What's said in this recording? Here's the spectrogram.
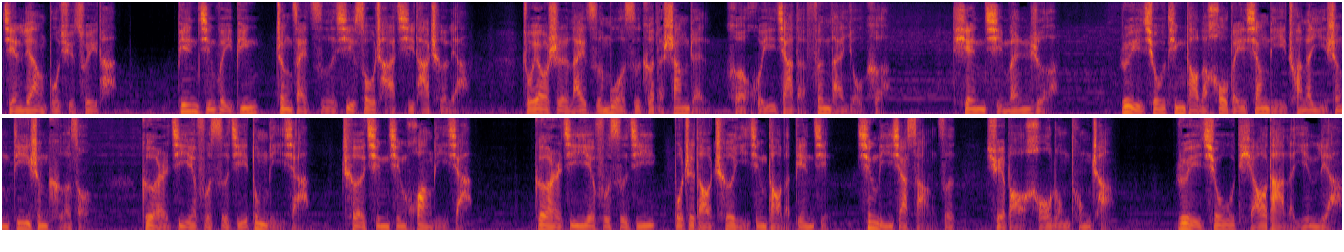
尽量不去催他。边境卫兵正在仔细搜查其他车辆，主要是来自莫斯科的商人和回家的芬兰游客。天气闷热，瑞秋听到了后备箱里传来一声低声咳嗽。戈尔基耶夫斯基动了一下，车轻轻晃了一下。戈尔基耶夫斯基不知道车已经到了边境，清理一下嗓子，确保喉咙通畅。瑞秋调大了音量：“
